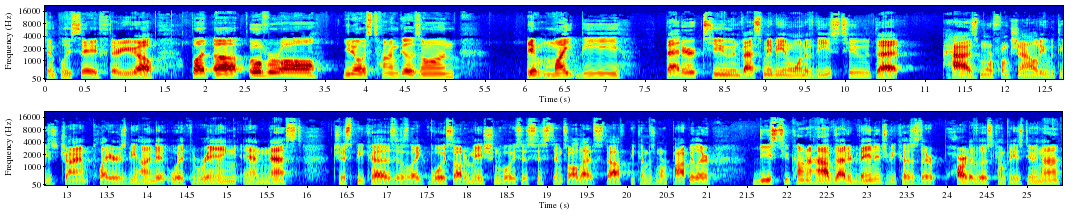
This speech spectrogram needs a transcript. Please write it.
SimpliSafe. There you go. But uh, overall, you know, as time goes on, it might be better to invest maybe in one of these two that has more functionality with these giant players behind it with Ring and Nest just because as like voice automation, voice assistance, all that stuff becomes more popular these two kind of have that advantage because they're part of those companies doing that.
